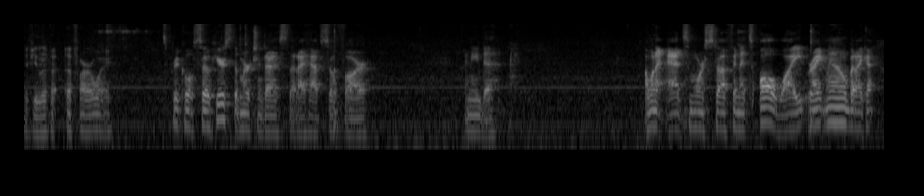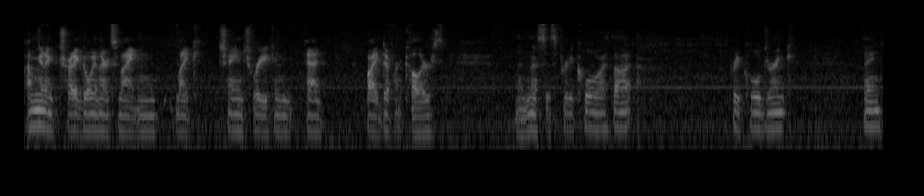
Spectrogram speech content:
if you live a, a far away. Pretty cool. So here's the merchandise that I have so far. I need to. I want to add some more stuff, and it's all white right now. But I got. I'm gonna try to go in there tonight and like change where you can add by different colors. And this is pretty cool. I thought. Pretty cool drink thing.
